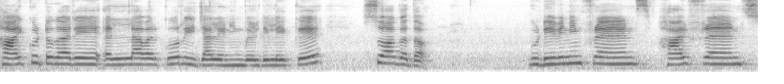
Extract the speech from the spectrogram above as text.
ഹായ് കൂട്ടുകാരെ എല്ലാവർക്കും റീജ ലേണിംഗ് വേൾഡിലേക്ക് സ്വാഗതം. Good evening friends hi friends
